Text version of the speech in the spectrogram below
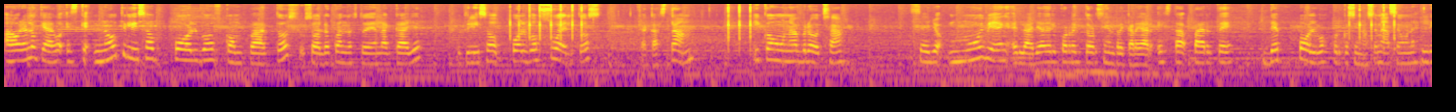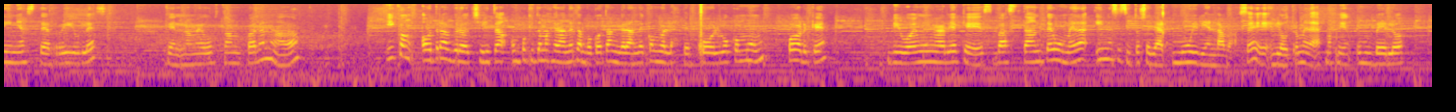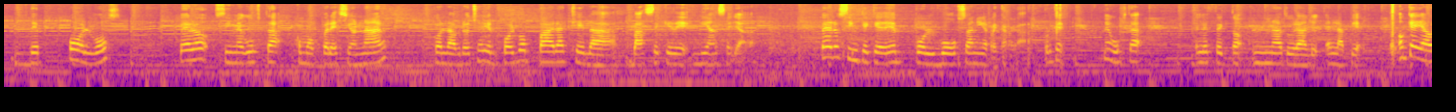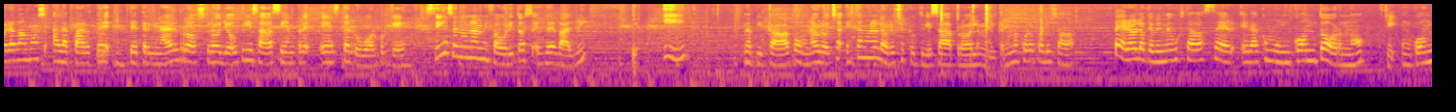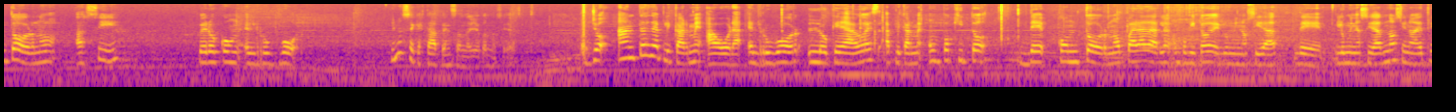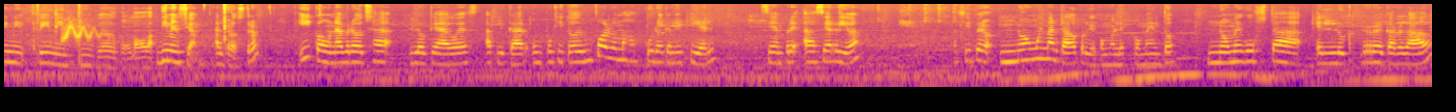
Ahora lo que hago es que no utilizo polvos compactos, solo cuando estoy en la calle. Utilizo polvos sueltos, que acá están. Y con una brocha sello muy bien el área del corrector sin recargar esta parte de polvos porque si no se me hacen unas líneas terribles que no me gustan para nada y con otra brochita un poquito más grande, tampoco tan grande como las de polvo común, porque vivo en un área que es bastante húmeda y necesito sellar muy bien la base. El otro me da más bien un velo de polvos, pero sí me gusta como presionar con la brocha y el polvo para que la base quede bien sellada, pero sin que quede polvosa ni recargada, porque me gusta el efecto natural en la piel. Ok, ahora vamos a la parte de terminar el rostro. Yo utilizaba siempre este rubor porque sigue siendo uno de mis favoritos, es de Balmy. Y me aplicaba con una brocha. Esta no era la brocha que utilizaba probablemente, no me acuerdo cuál usaba. Pero lo que a mí me gustaba hacer era como un contorno, sí, un contorno así, pero con el rubor. Yo no sé qué estaba pensando yo cuando hacía esto. Yo antes de aplicarme ahora el rubor, lo que hago es aplicarme un poquito de contorno para darle un poquito de luminosidad, de luminosidad no, sino de trimming, dimensión al rostro. Y con una brocha lo que hago es aplicar un poquito de un polvo más oscuro que mi piel, siempre hacia arriba, así, pero no muy marcado porque como les comento, no me gusta el look recargado.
